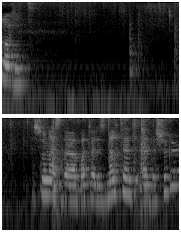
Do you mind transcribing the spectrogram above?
low heat. As soon as the butter is melted, add the sugar.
